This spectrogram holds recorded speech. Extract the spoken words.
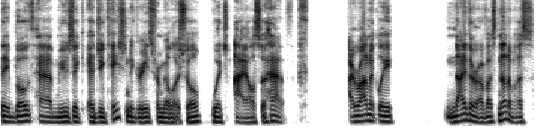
they both have music education degrees from Millersville, which I also have. Ironically, neither of us, none of us,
